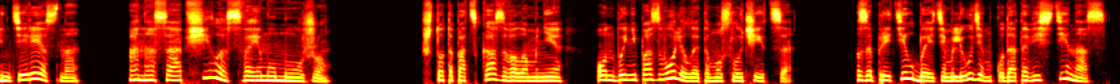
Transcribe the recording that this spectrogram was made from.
«Интересно, она сообщила своему мужу?» Что-то подсказывало мне, он бы не позволил этому случиться — запретил бы этим людям куда-то вести нас.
